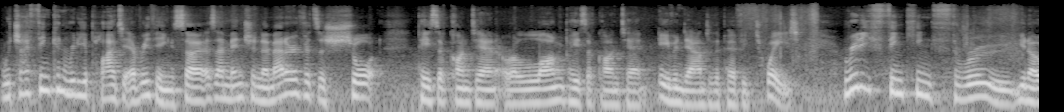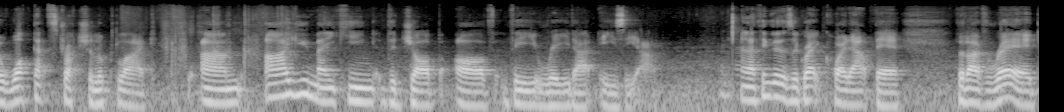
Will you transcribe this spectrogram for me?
which I think can really apply to everything. So, as I mentioned, no matter if it's a short piece of content or a long piece of content, even down to the perfect tweet, really thinking through, you know, what that structure looked like. Um, are you making the job of the reader easier? Okay. And I think there's a great quote out there that I've read,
